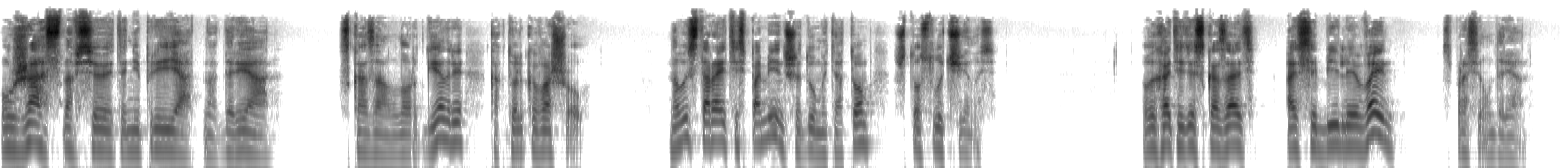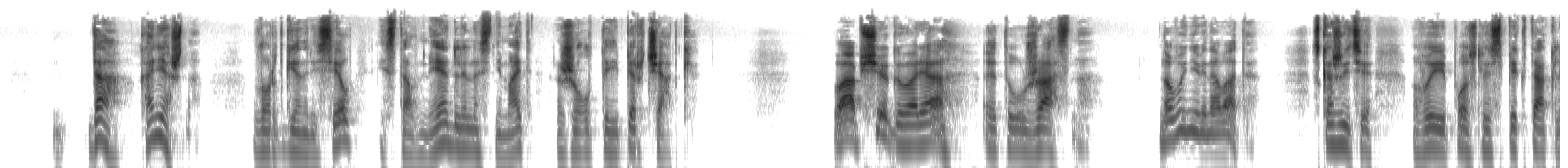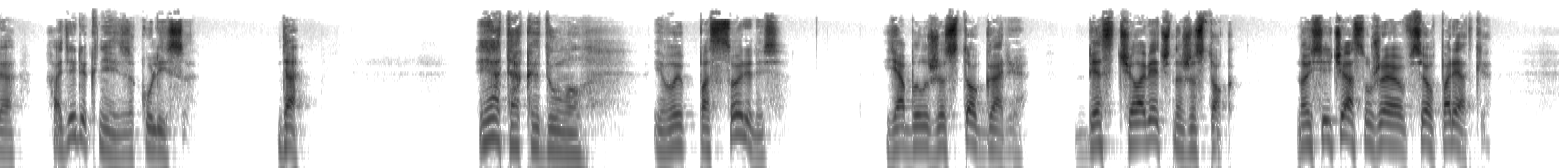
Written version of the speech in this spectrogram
«Ужасно все это неприятно, Дариан», — сказал лорд Генри, как только вошел но вы стараетесь поменьше думать о том, что случилось. «Вы хотите сказать о Сибиле Вейн?» — спросил Дариан. «Да, конечно». Лорд Генри сел и стал медленно снимать желтые перчатки. «Вообще говоря, это ужасно. Но вы не виноваты. Скажите, вы после спектакля ходили к ней за кулисы?» «Да». «Я так и думал. И вы поссорились?» «Я был жесток, Гарри. Бесчеловечно жесток. Но сейчас уже все в порядке.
